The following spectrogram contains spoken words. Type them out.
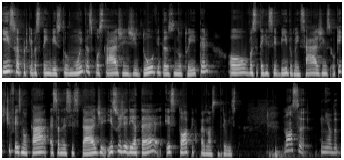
Isso é porque você tem visto muitas postagens de dúvidas no Twitter ou você tem recebido mensagens? O que, que te fez notar essa necessidade e sugerir até esse tópico para a nossa entrevista? Nossa, Nilda,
